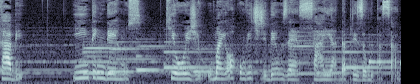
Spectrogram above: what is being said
Sabe, e entendermos que hoje o maior convite de Deus é saia da prisão do passado.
